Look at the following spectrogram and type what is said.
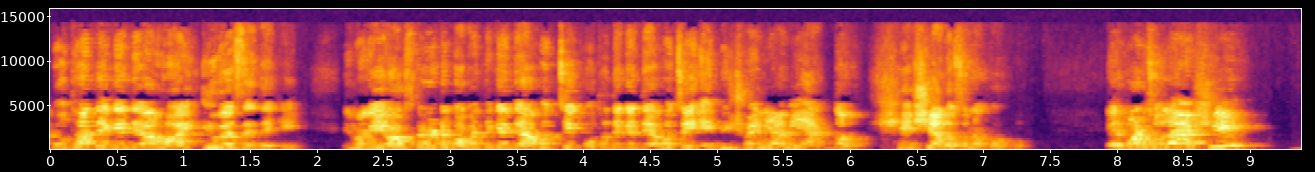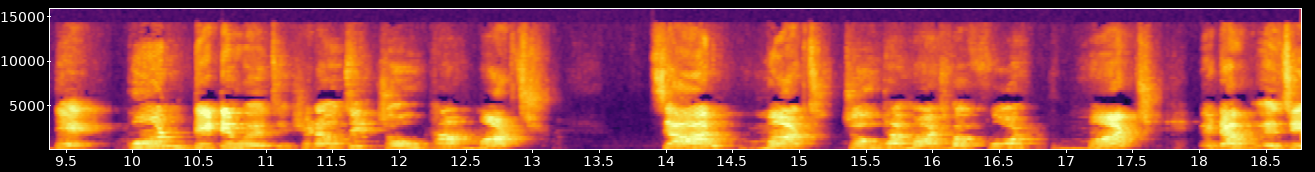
কোথা থেকে দেওয়া হয়? ইউএসএ থেকে। এবং এই অস্কার অ্যাওয়ার্ডটা কবে থেকে দেওয়া হচ্ছে? কোথা থেকে দেওয়া হচ্ছে? এই বিষয় নিয়ে আমি একদম শেষে আলোচনা করব। এরপর চলে আসি ডেট কোন ডেটে হয়েছে? সেটা হচ্ছে চৌঠা মার্চ। চার মার্চ চৌঠা মার্চ বা ফোর্থ মার্চ এটা হয়েছে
